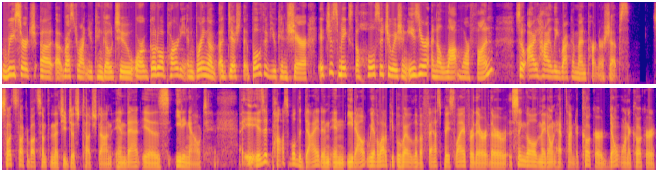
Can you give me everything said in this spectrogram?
research a, a restaurant you can go to or go to a party and bring a, a dish that both of you can share. It just makes the whole situation easier and a lot more fun. So I highly recommend partnerships. So let's talk about something that you just touched on, and that is eating out. Is it possible to diet and, and eat out? We have a lot of people who have, live a fast-paced life, or they're they're single and they don't have time to cook, or don't want to cook, or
